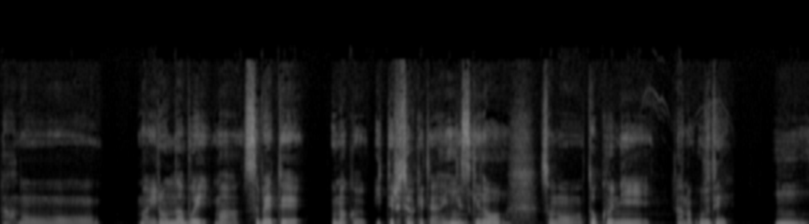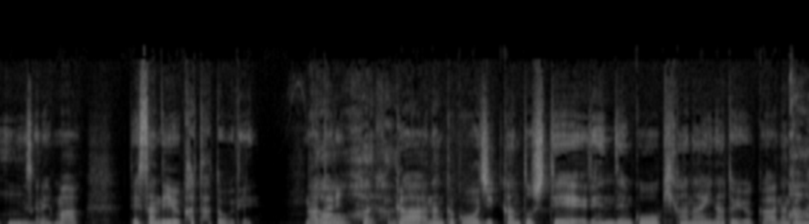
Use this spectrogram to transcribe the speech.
あのーまあ、いろんな部位、まあ、すべてうまくいってるわけじゃないんですけど、うんうん。その、特に、あの、腕うん、うん。ですかね。まあ、テスさんでいう肩と腕のあたりが、なんかこう、実感として全然こう、効かないなというか、なんか、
